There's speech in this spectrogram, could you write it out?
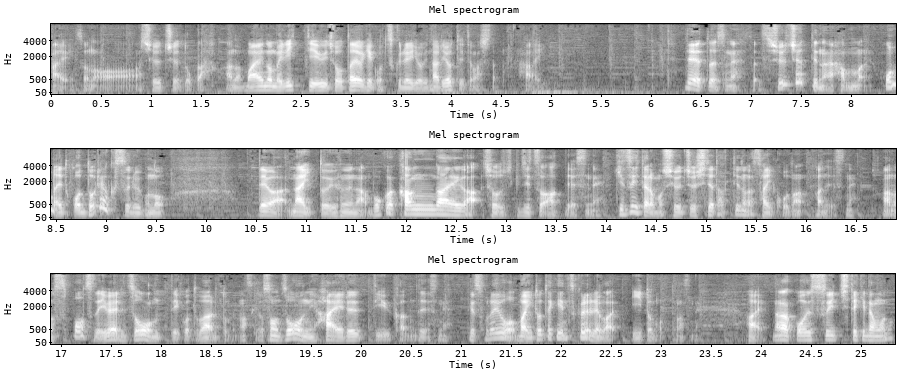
はい、その集中とか、あの前のめりっていう状態を結構作れるようになるよって言ってました。はい。で、えっとですね、集中っていうのは、本来こう努力するものではないというふうな、僕は考えが正直実はあってですね、気づいたらもう集中してたっていうのが最高な感じですね。あの、スポーツでいわゆるゾーンっていう言葉あると思いますけど、そのゾーンに入るっていう感じですね。で、それをま意図的に作れればいいと思ってますね。はい。なんかこういうスイッチ的なもの、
